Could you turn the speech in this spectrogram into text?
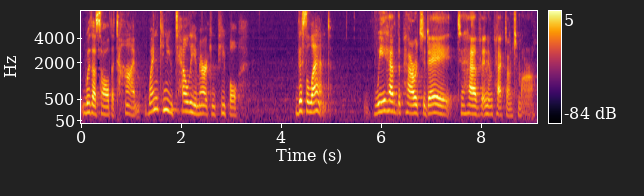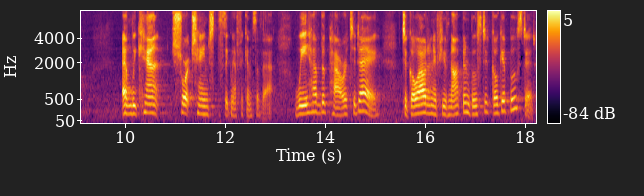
with us all the time. When can you tell the American people this will end? We have the power today to have an impact on tomorrow. And we can't shortchange the significance of that. We have the power today to go out and if you've not been boosted, go get boosted.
